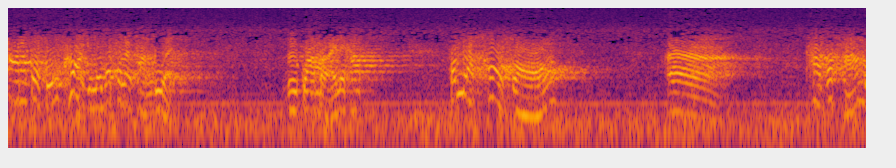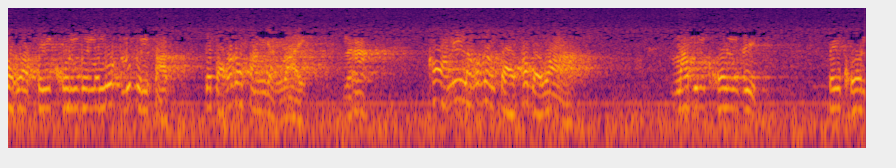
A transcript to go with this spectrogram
ธรรมก็สงเคราะห์อยู่ในวัฒนธรรมด้วย โดยความหมายนะครับสำหรับข้อสองอถ้าเขาถามบอกว่าเป็นคนเป็นมนุษย์หรือเป็นสัตว์จะตอบให้เขาฟังอย่างไรนะฮะข้อนี้เราก็ต้องตอบเขาบอกว่าเราเป็นคนสิเป็นคน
